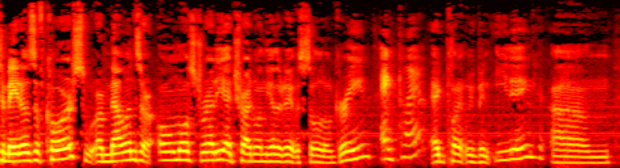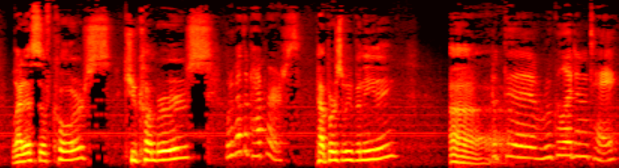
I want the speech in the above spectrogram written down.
tomatoes, of course. Our melons are almost ready. I tried one the other day. It was still a little green. Eggplant? Eggplant we've been eating. Um, lettuce, of course. Cucumbers. What about the peppers? Peppers we've been eating. Uh, But the rucola didn't take.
